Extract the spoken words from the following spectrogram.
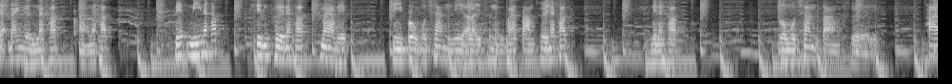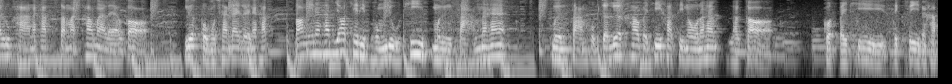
จะได้เงินนะครับอ่านะครับ เว็บนี้นะครับเช่นเคยนะครับ หน้าเว็บมีโปรโมชั่นมีอะไรเสนอมาตามเคยนะครับนี่นะครับโปรโมชั่นตามเคย ถ้าลูกค้านะครับสมัครเข้ามาแล้วก็ เลือกโปรโมชั่นได้เลยนะครับ ตอนนี้นะครับยอดเครดิตผมอยู่ที่หมื่นสามนะฮะหมื่นสามผมจะเลือกเข้าไปที่คาสิโนนะครับ แล้วก็กดไปที่เซ็กซี่นะครับ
